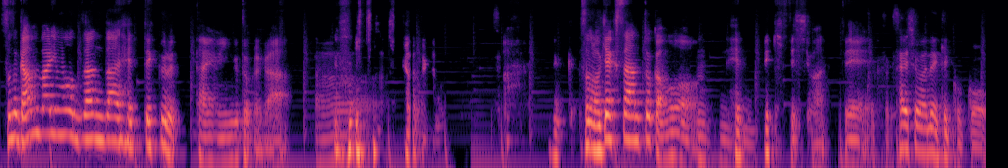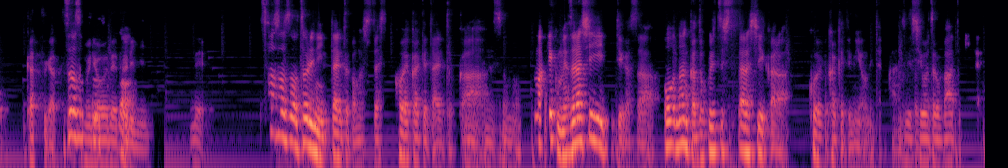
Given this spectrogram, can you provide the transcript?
その頑張りもだんだん減ってくるタイミングとかが、そのお客さんとかも減ってきてしまって、そうかそうか最初はね、結構こう、ガツガツそうそうそう無料で取りに、ね。そうそうそう、取りに行ったりとかもしたし、声かけたりとか、うんうんその、まあ結構珍しいっていうかさ、お、なんか独立したらしいから声かけてみようみたいな感じで仕事がバーって来たり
